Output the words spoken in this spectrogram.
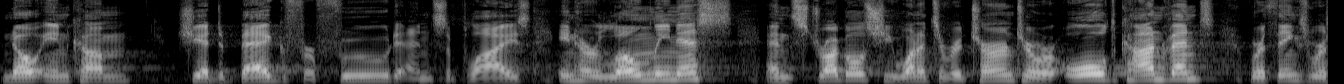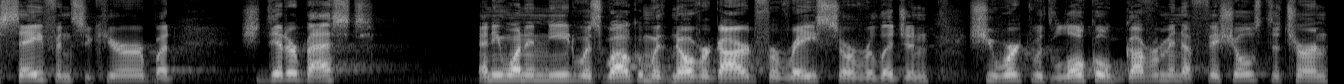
no income. She had to beg for food and supplies. In her loneliness and struggles, she wanted to return to her old convent where things were safe and secure, but she did her best. Anyone in need was welcome with no regard for race or religion. She worked with local government officials to turn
